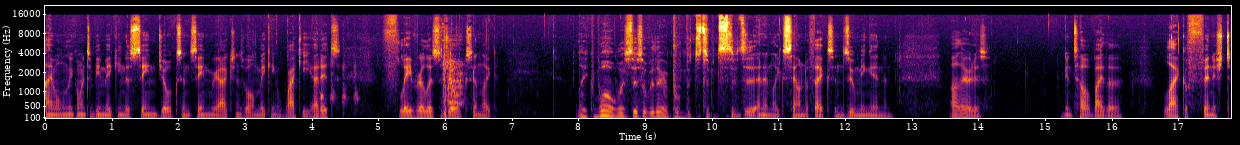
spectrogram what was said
i'm only going to be making the same jokes and same reactions while making wacky edits flavorless jokes and like like whoa what's this over there and then like sound effects and zooming in and oh there it is you can tell by the lack of finished.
